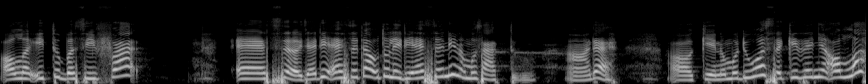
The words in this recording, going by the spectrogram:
Allah itu bersifat Esa. Jadi Esa tu tulis di Esa ni nombor satu. Ha, dah. Okey, nombor dua, sekiranya Allah.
